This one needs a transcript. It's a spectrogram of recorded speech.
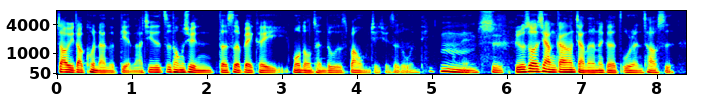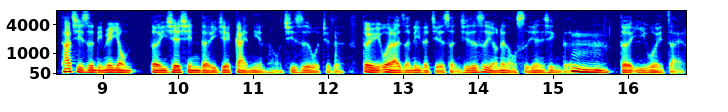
遭遇到困难的点啊，其实资通讯的设备可以某种程度帮我们解决这个问题。嗯，是，比如说像刚刚讲的那个无人超市，它其实里面用的一些新的一些概念哦，其实我觉得对于未来人力的节省，其实是有那种实验性的嗯的意味在了。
